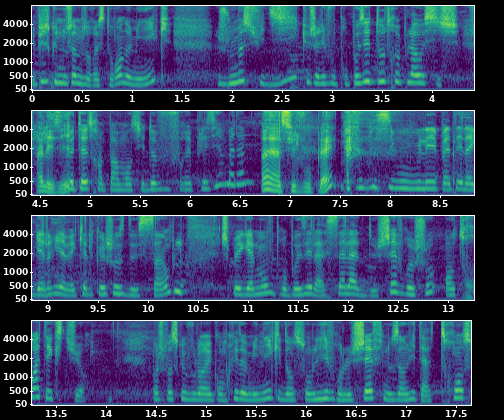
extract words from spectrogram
Et puisque nous sommes au restaurant Dominique, je me suis dit que j'allais vous proposer d'autres plats aussi. Allez-y. Peut-être un parmentier d'œuf vous ferait plaisir, madame? Ah, S'il vous plaît. si vous voulez épater la galerie avec quelque chose de simple, je peux également vous proposer la salade de chèvre chaud en trois textures. Moi, je pense que vous l'aurez compris, Dominique, dans son livre, le chef nous invite à transformer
